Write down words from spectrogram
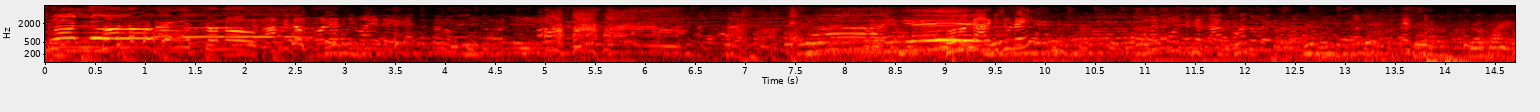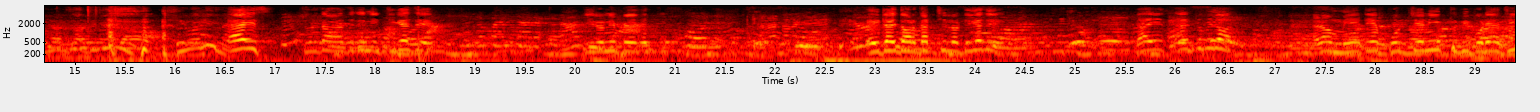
ষোলো। ষোলো বলেছি গেছে চলো ষোলোতে আর কিছু নেই? এই, চুলটা মাঝে নি ঠিক আছে? ইরনি পেয়ে গেছি। এইটাই দরকার ছিল, ঠিক আছে? তুমি ধর। এরকম মেয়েটে পড়ছে নি টুপি পরে আছি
